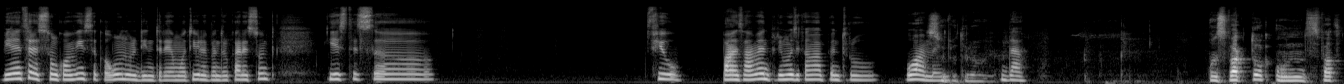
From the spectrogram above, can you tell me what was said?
Bineînțeles, sunt convinsă că unul dintre motivele pentru care sunt este să fiu pansament prin muzica mea pentru oameni. Sufletul oamenilor. Da. Un sfat, to- un sfat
